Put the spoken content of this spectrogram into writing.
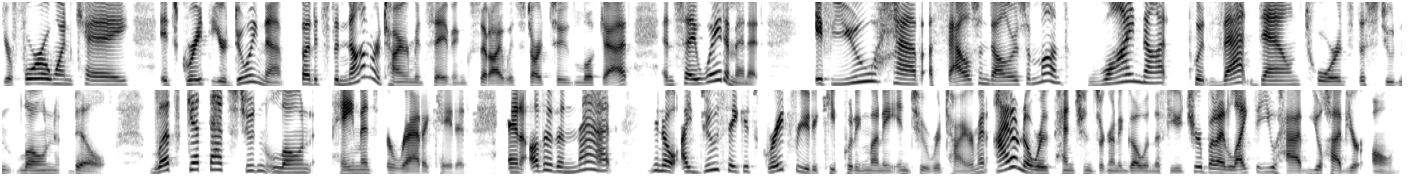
your 401k. It's great that you're doing that, but it's the non retirement savings that I would start to look at and say, wait a minute if you have $1,000 a month, why not put that down towards the student loan bill? Let's get that student loan payment eradicated. And other than that, you know, I do think it's great for you to keep putting money into retirement. I don't know where the pensions are going to go in the future, but I like that you have you'll have your own.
